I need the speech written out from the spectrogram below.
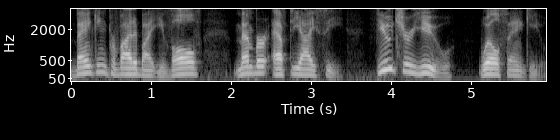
Banking provided by Evolve. Member FDIC. Future you will thank you.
